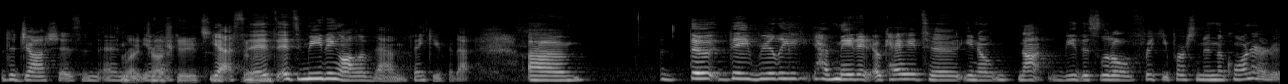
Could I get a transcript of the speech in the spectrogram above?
the Joshes and, and Right, Josh know. Gates Yes, it's it's meeting all of them. Thank you for that. Um, the, they really have made it okay to you know not be this little freaky person in the corner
